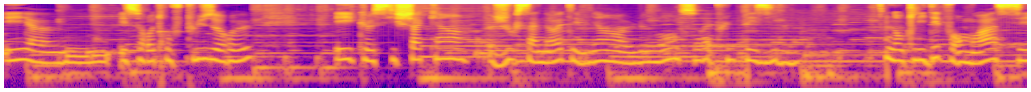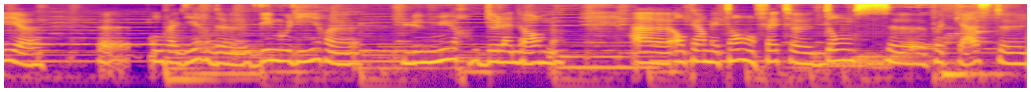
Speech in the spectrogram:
et, euh, et se retrouve plus heureux. Et que si chacun joue sa note, eh bien, le monde serait plus paisible. Donc l'idée pour moi, c'est, on va dire, de démolir le mur de la norme euh, en permettant en fait euh, dans ce podcast euh,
